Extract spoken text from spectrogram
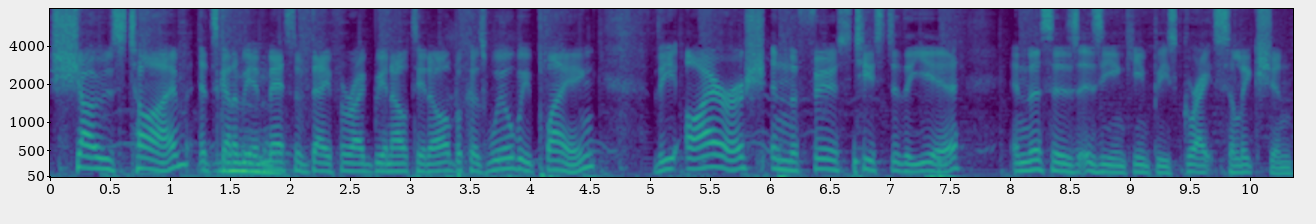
shows time, it's going to be a mm. massive day for rugby in Aotearoa because we'll be playing the Irish in the first test of the year. And this is Izzy and Kempy's great selection.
